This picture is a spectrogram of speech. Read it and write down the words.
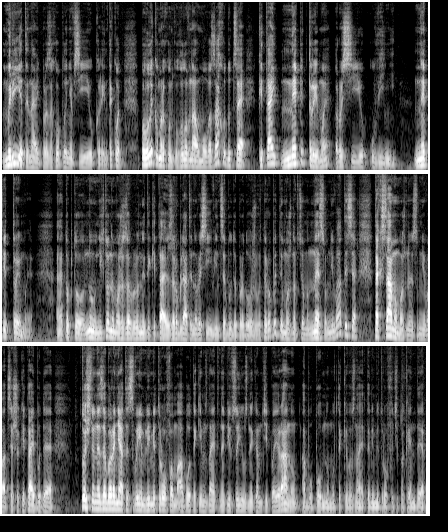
мріяти навіть про захоплення всієї України. Так от, по великому рахунку, головна умова Заходу це Китай не підтримує Росію у війні. Не підтримує. Е, Тобто, ну ніхто не може заборонити Китаю заробляти на Росії. Він це буде продовжувати робити. Можна в цьому не сумніватися. Так само можна сумніватися, що Китай буде точно не забороняти своїм лімітрофам або таким, знаєте, напівсоюзникам, типу Ірану, або повному таки, ви знаєте, лімітрофу, типу КНДР,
